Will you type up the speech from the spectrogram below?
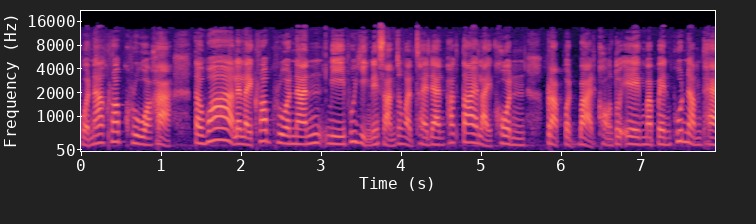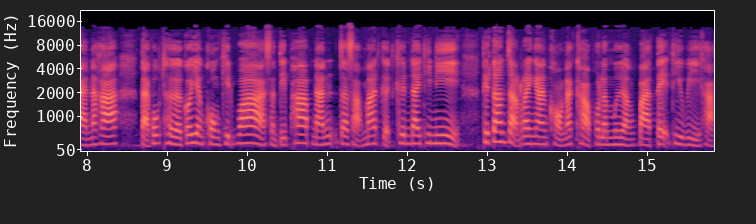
หัวหน้าครอบครัวค่ะ แต่ว่าหลาย ๆ ครอบครัวนั้น มีผู้หญิงใน 3 จังหวัดชายแดนภาคใต้หลายคน ปรับบทบาทของตัวเองมาเป็นผู้นำแทนนะคะ แต่พวกเธอก็ยังคงคิดว่าสันติภาพนั้นจะสามารถเกิดขึ้นได้ที่นี่ ติดตามจากรายงานของนักข่าวพลเมืองปาเตะทีวีค่ะ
